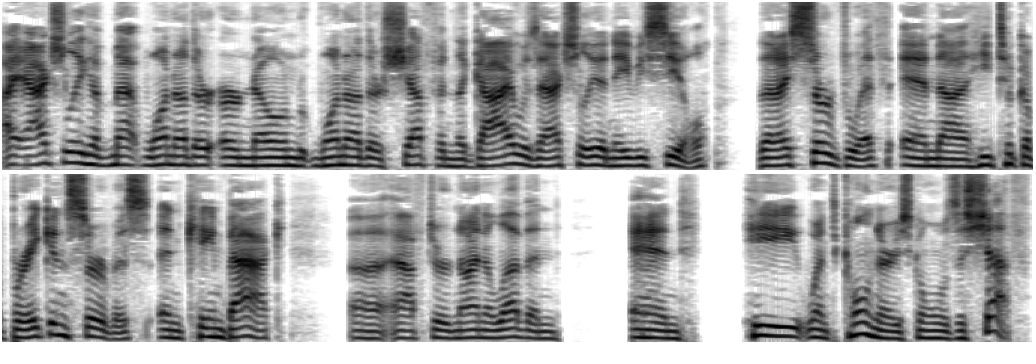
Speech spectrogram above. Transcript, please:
I actually have met one other or known one other chef, and the guy was actually a Navy SEAL that I served with, and uh, he took a break in service and came back uh, after 9-11, and he went to culinary school and was a chef.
